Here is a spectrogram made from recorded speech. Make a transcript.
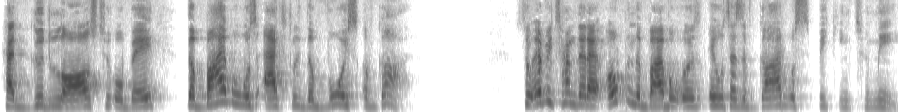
had good laws to obey. The Bible was actually the voice of God. So every time that I opened the Bible, it was, it was as if God was speaking to me.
